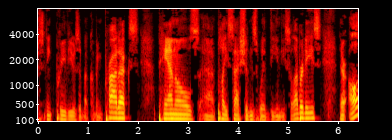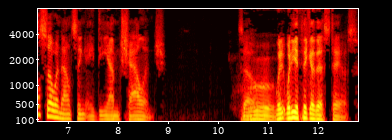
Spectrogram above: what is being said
sneak previews of upcoming products, panels, uh, play sessions with D&D celebrities. They're also announcing a DM challenge. So, what, what, do you think of this, Teos?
